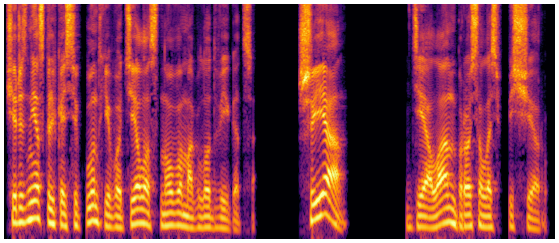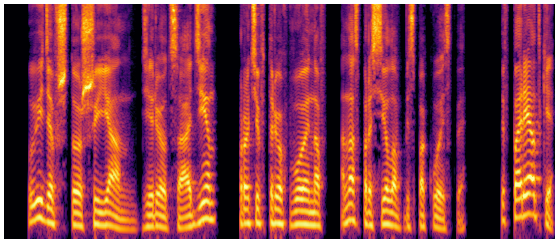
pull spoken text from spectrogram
Через несколько секунд его тело снова могло двигаться. «Шиян!» Диалан бросилась в пещеру. Увидев, что Шиян дерется один против трех воинов, она спросила в беспокойстве. «Ты в порядке?»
